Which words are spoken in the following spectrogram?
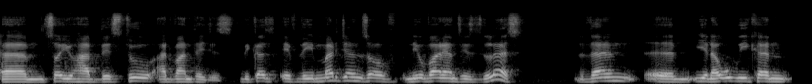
Um, so you have these two advantages. Because if the emergence of new variants is less, then um, you know we can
